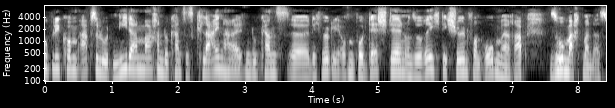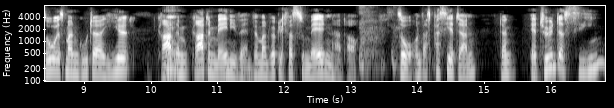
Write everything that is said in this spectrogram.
Publikum absolut niedermachen, du kannst es klein halten, du kannst äh, dich wirklich auf den Podest stellen und so richtig schön von oben herab. So macht man das. So ist man ein guter Heel, gerade Ja. im, im Main Event, wenn man wirklich was zu melden hat auch. So, und was passiert dann? Dann ertönt das Theme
